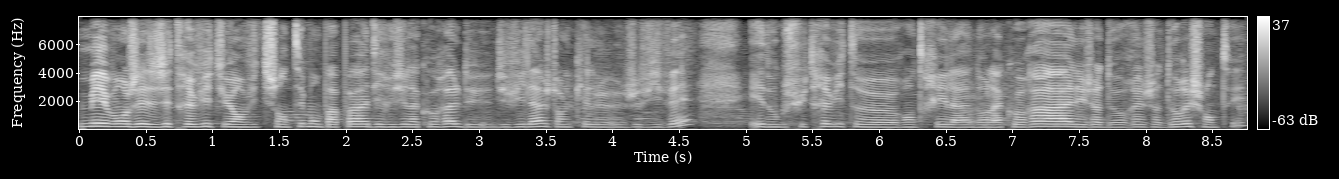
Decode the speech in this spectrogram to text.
Mais bon, j'ai très vite eu envie de chanter. Mon papa a dirigé la chorale du, du village dans lequel je vivais. Et donc, je suis très vite euh, rentrée là dans la chorale et j'adorais, j'adorais chanter.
